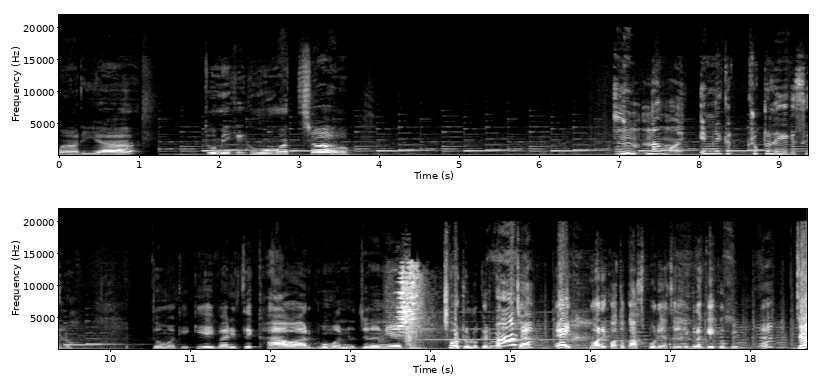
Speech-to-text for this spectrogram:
মারিয়া তুমি কি ঘুমাচ্ছ? না মা এমনি একটু চোখটা লেগে গেছিল। তোমাকে কি এই বাড়িতে খাওয়ার ঘুমানোর জন্য নিয়ে এসেছি ছোট লোকের বাচ্চা। এই ঘরে কত কাজ পড়ে আছে এগুলো কে করবে? হ্যাঁ? যা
